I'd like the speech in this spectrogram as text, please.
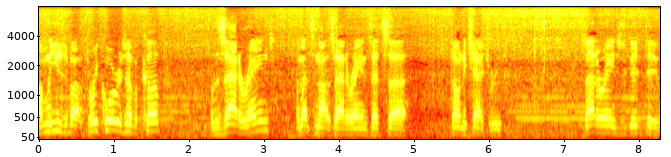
I'm to use about three quarters of a cup of the Zatarain's. And that's not Zatarain's, that's uh, Tony Chachere's. Zatarain's is good too.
